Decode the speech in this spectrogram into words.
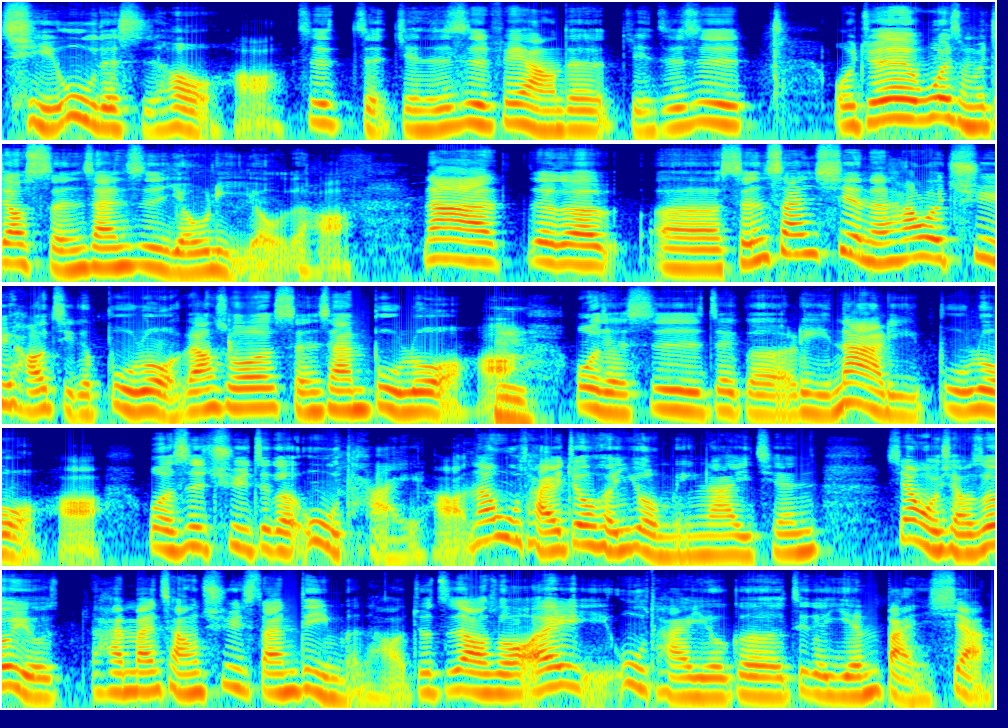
起雾的时候哈，这简简直是非常的，简直是我觉得为什么叫神山是有理由的哈。那这个呃神山县呢，它会去好几个部落，比方说神山部落哈，嗯或者是这个里纳里部落哈，或者是去这个雾台哈。那雾台就很有名啦，以前像我小时候有还蛮常去三地门哈，就知道说哎雾台有个这个岩板巷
